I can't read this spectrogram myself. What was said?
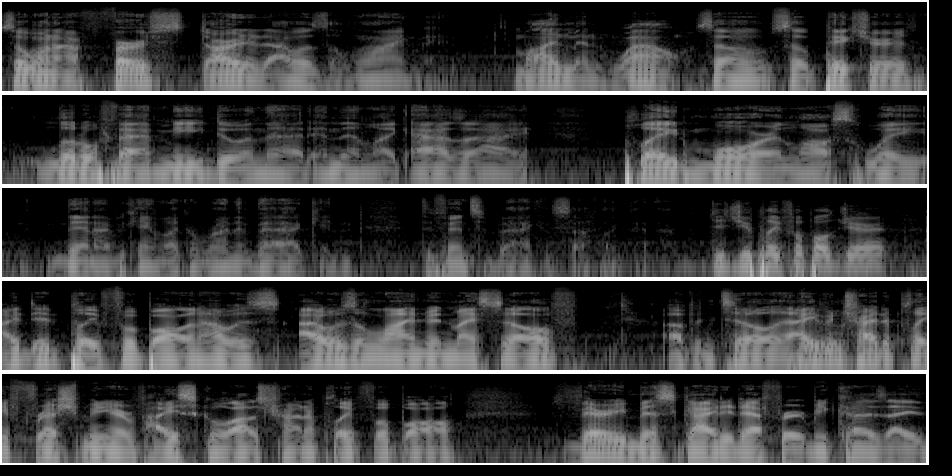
So when I first started, I was a lineman. Lineman. Wow. So so picture little fat me doing that, and then like as I played more and lost weight, then I became like a running back and defensive back and stuff like that. Did you play football, Jarrett? I did play football, and I was I was a lineman myself up until I even tried to play freshman year of high school. I was trying to play football. Very misguided effort because I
